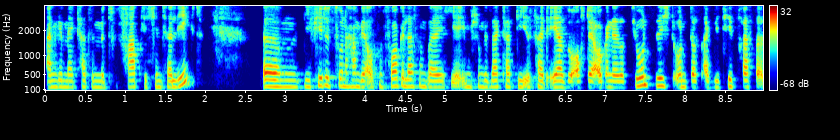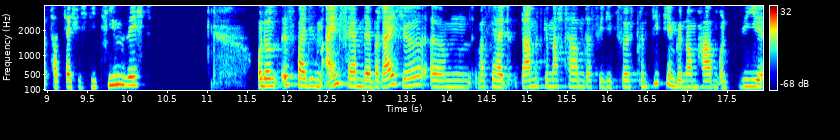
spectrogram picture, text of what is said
angemerkt hatte, mit farblich hinterlegt. Ähm, die vierte Zone haben wir außen vor gelassen, weil ich ja eben schon gesagt habe, die ist halt eher so auf der Organisationssicht und das Agilitätsraster ist tatsächlich die Teamsicht. Und uns ist bei diesem Einfärben der Bereiche, ähm, was wir halt damit gemacht haben, dass wir die zwölf Prinzipien genommen haben und sie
